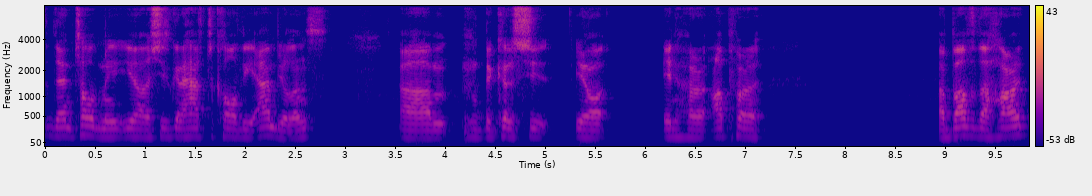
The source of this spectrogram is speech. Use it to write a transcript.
then told me, you know, she's gonna have to call the ambulance, um, because she, you know, in her upper, above the heart,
